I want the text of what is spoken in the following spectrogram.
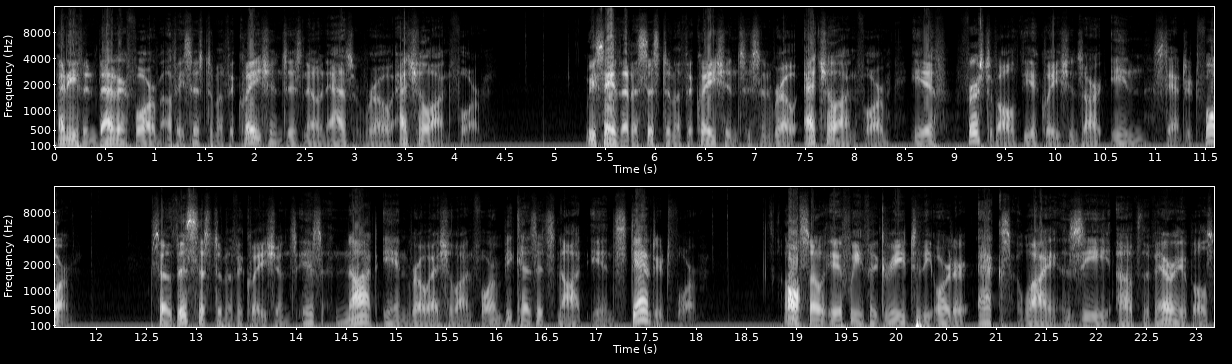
An even better form of a system of equations is known as row echelon form. We say that a system of equations is in row echelon form if, first of all, the equations are in standard form. So this system of equations is not in row echelon form because it's not in standard form. Also, if we've agreed to the order x, y, z of the variables,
